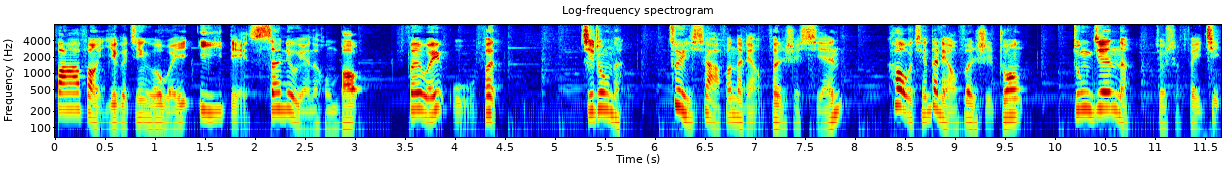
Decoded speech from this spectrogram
发放一个金额为一点三六元的红包，分为五份，其中呢最下方的两份是闲，靠前的两份是庄，中间呢就是废弃。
